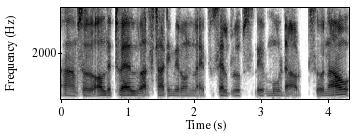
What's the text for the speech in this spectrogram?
Um, so all the 12 are starting their own life cell groups. They've moved out. So now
